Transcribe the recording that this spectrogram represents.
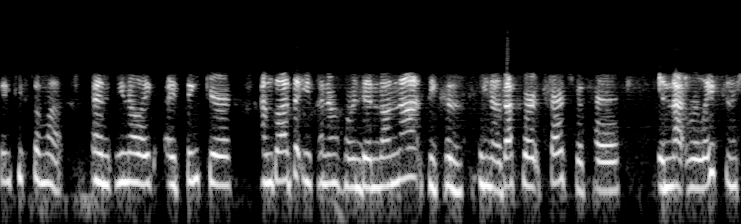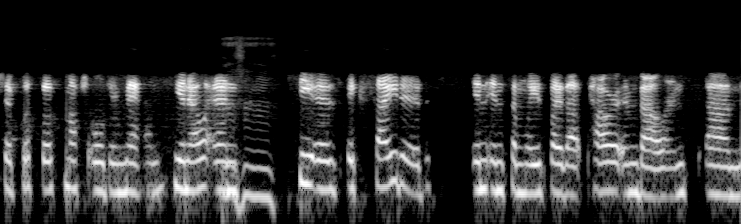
Thank you so much. And you know, like I think you're. I'm glad that you kind of honed in on that because you know that's where it starts with her in that relationship with this much older man. You know, and she is excited in in some ways by that power imbalance, um,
